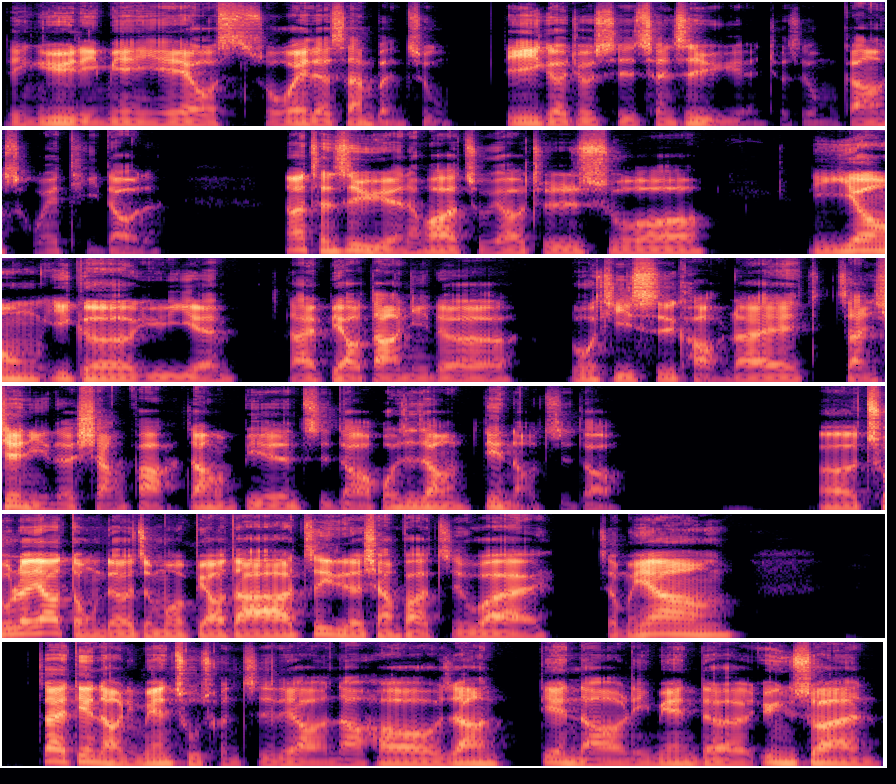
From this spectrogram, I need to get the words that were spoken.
领域里面也有所谓的三本柱。第一个就是城市语言，就是我们刚刚所谓提到的。那城市语言的话，主要就是说你用一个语言。来表达你的逻辑思考，来展现你的想法，让别人知道，或是让电脑知道。呃，除了要懂得怎么表达自己的想法之外，怎么样在电脑里面储存资料，然后让电脑里面的运算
